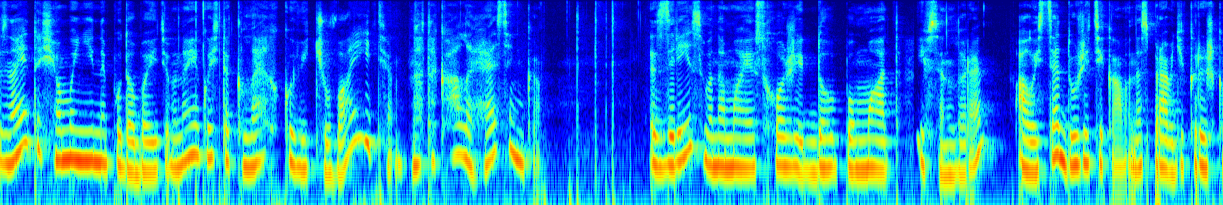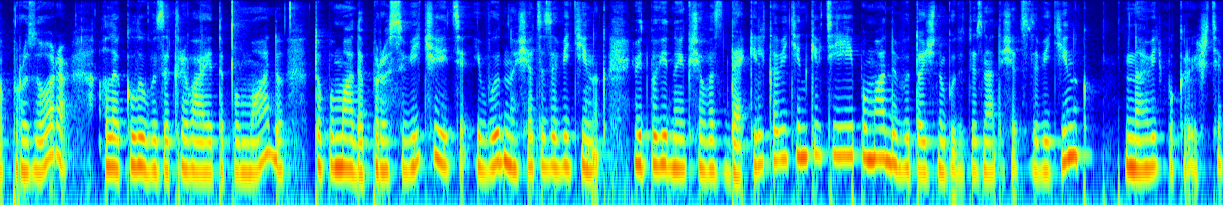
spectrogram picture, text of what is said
Знаєте, що мені не подобається? Вона якось так легко відчувається, вона така легесенька. Зріз вона має схожий до помад і в Saint Laurent. А ось це дуже цікаво. Насправді кришка прозора, але коли ви закриваєте помаду, то помада просвічується і видно, що це за відтінок. Відповідно, якщо у вас декілька відтінків цієї помади, ви точно будете знати, що це за відтінок, навіть по кришці.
